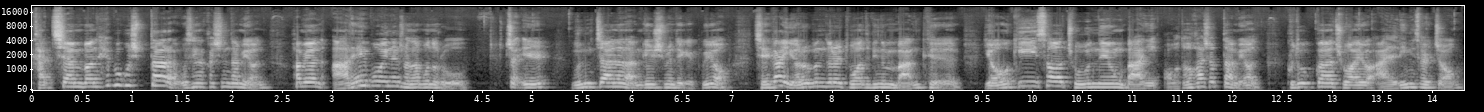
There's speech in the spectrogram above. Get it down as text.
같이 한번 해보고 싶다라고 생각하신다면 화면 아래에 보이는 전화번호로 숫자 1 문자 하나 남겨주시면 되겠고요. 제가 여러분들을 도와드리는 만큼 여기서 좋은 내용 많이 얻어가셨다면 구독과 좋아요, 알림 설정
